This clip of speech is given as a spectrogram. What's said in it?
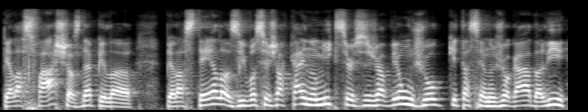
pelas faixas, né, pela, pelas telas, e você já cai no mixer, você já vê um jogo que está sendo jogado ali,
